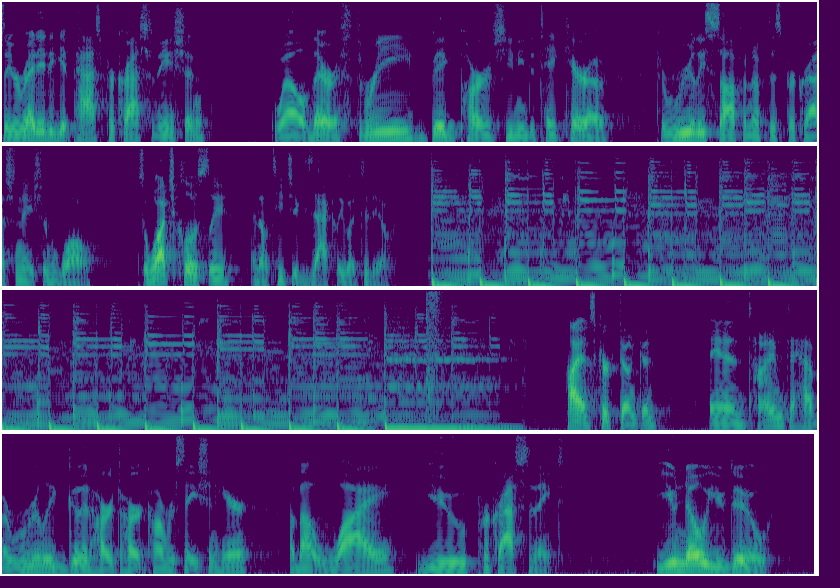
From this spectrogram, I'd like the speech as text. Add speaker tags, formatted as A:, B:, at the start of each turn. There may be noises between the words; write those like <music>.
A: So you're ready to get past procrastination? Well, there are three big parts you need to take care of to really soften up this procrastination wall. So watch closely and I'll teach you exactly what to do. Hi, it's Kirk Duncan, and time to have a really good heart to heart conversation here about why you procrastinate. You know you do.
